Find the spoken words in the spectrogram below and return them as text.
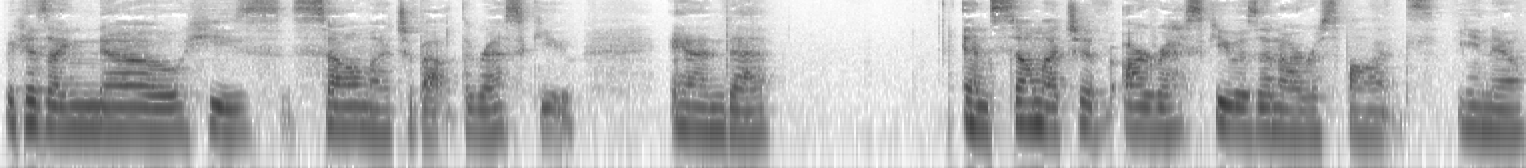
because I know he's so much about the rescue. And, uh, and so much of our rescue is in our response, you know.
